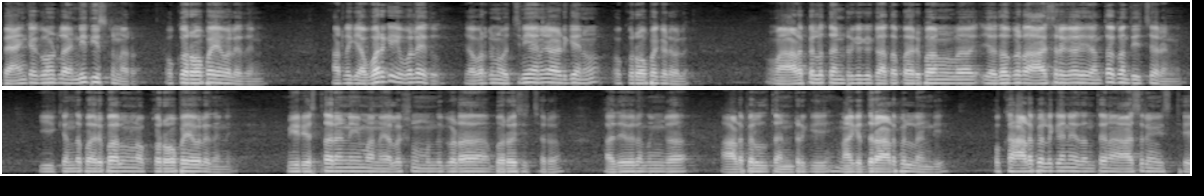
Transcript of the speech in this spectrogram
బ్యాంక్ అకౌంట్లో అన్నీ తీసుకున్నారు. ఒక్క రూపాయి ఇవ్వలేదండి. అట్లా ఎవరికి ఇవ్వలేదు. ఎవరికైనా వచ్చినాయి అని అడిగాను ఒక్క రూపాయి కూడా ఇవ్వలేదు మా ఆడపిల్ల తండ్రికి గత పరిపాలనలో ఏదో కూడా ఆశ్రయగా ఎంతో కొంత ఇచ్చారండి. ఈ కింద పరిపాలనలో ఒక్క రూపాయి ఇవ్వలేదండి. మీరు ఇస్తారని మన ఎలక్షన్ ముందు కూడా భరోసా ఇచ్చారు. అదేవిధంగా ఆడపిల్ల తండ్రికి నాకు ఇద్దరు ఆడపిల్లండి ఒక ఆడపిల్లకైనా ఇదంతా ఆశ్రయం ఇస్తే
